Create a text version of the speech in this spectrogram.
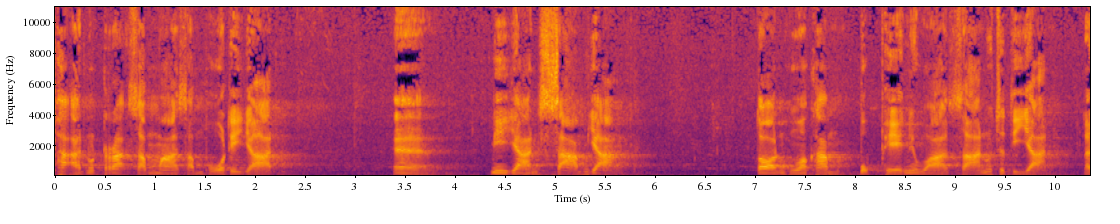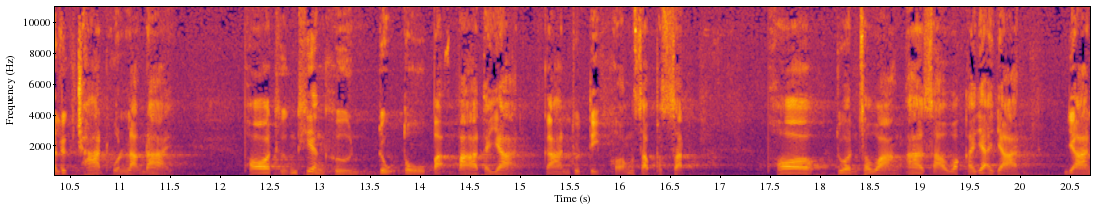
พระอนุตตรสัมมาสัมโพธิญาณมีญาณสามอย่าง ตอนหัวค่ำปุกเพนิวาสานุสติญาณระลึกชาติผลหลังได้ พอถึงเที่ยงคืนจุตูปปาตญาณการจุติของสรรพสัตว์พอจวนสว่างอาสาวัคยญาณญาณ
